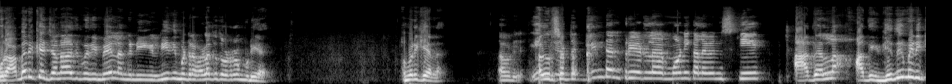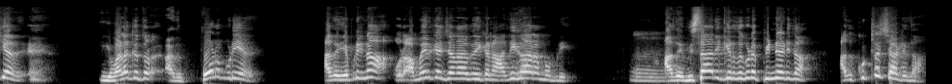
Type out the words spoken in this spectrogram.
ஒரு அமெரிக்க ஜனாதிபதி மேல் அங்க நீங்க நீதிமன்ற வழக்கு தொடர முடியாது. அமெரிக்கால. அது ஒரு சட்டம். கிளின்டன் பீரியட்ல மோனிகா லெவின்ஸ்கி அதெல்லாம் அது எதுவுமே நிக்காது. நீங்க வழக்கு அது போட முடியாது. அது எப்படின்னா ஒரு அமெரிக்க ஜனாதிபதிக்கான அதிகாரம் அப்படி. அதை விசாரிக்கிறது கூட பின்னாடி தான். அது குற்றச்சாட்டு தான்.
